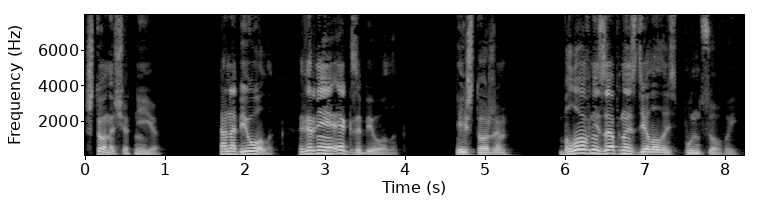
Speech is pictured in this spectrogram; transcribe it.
Что насчет нее? Она биолог, вернее, экзобиолог. И что же? Бло внезапно сделалась пунцовой.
